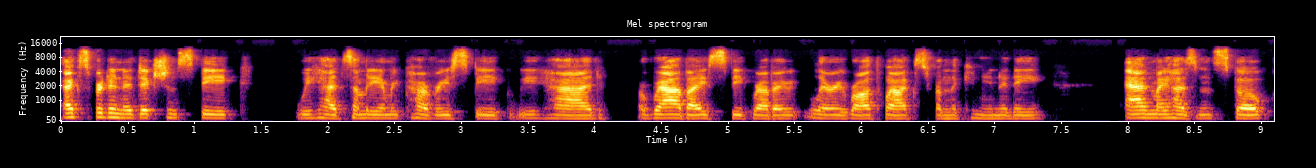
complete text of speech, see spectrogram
expert in addiction speak. We had somebody in recovery speak. We had a rabbi speak, Rabbi Larry Rothwachs from the community. And my husband spoke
